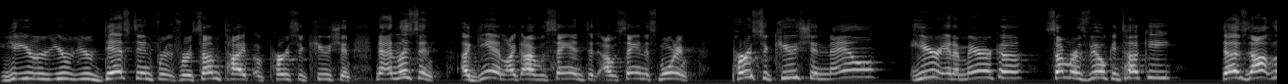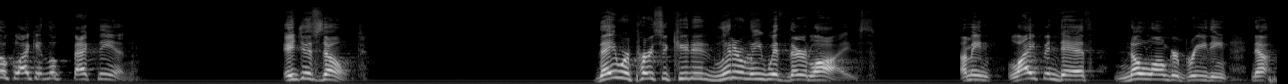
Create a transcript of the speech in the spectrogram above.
You're, you're, you're destined for, for some type of persecution. Now, listen, again, like I was saying, to, I was saying this morning, persecution now here in America, Summersville, Kentucky, does not look like it looked back then. It just don't. They were persecuted literally with their lives. I mean, life and death, no longer breathing. Now,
